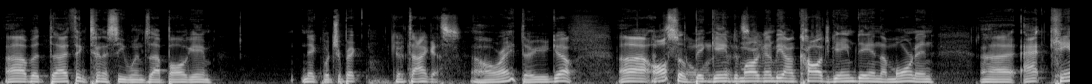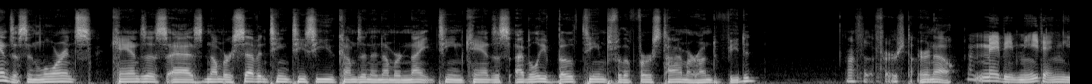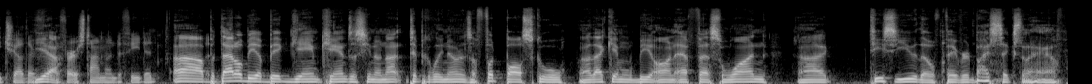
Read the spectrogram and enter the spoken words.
Uh, but I think Tennessee wins that ball game. Nick, what's your pick? Go Tigers. All right, there you go. Uh, also, big game Tennessee. tomorrow. Going to be on College Game Day in the morning uh, at Kansas in Lawrence, Kansas, as number 17 TCU comes in at number 19 Kansas. I believe both teams for the first time are undefeated, Not for the first time. or no? Maybe meeting each other for the first time undefeated. Uh, but that'll be a big game. Kansas, you know, not typically known as a football school. Uh, that game will be on FS1. Uh, TCU, though, favored by six and a half.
